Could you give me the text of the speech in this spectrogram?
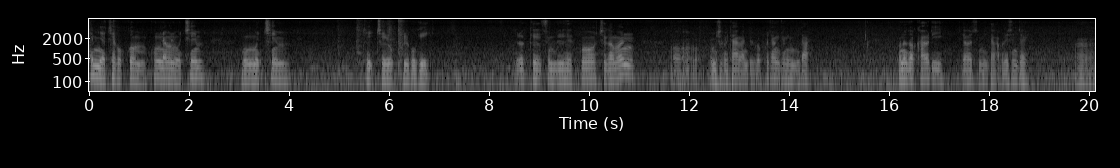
햄 야채 볶음, 콩나물 무침, 묵무침, 제- 제육 불고기 이렇게 준비했고 지금은 어, 음식을 다 만들고 포장 중입니다. 어느덧 가을이 되었습니다. 어르신들 어,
